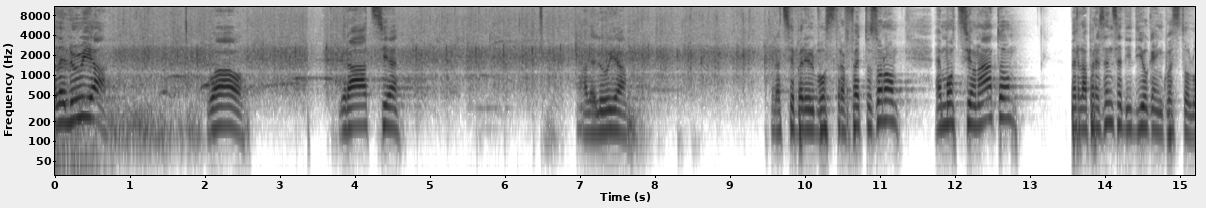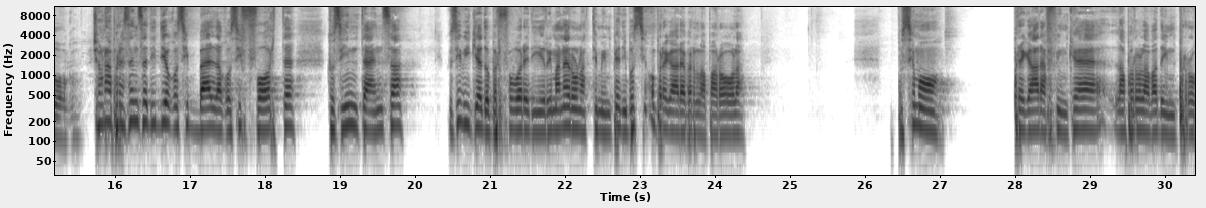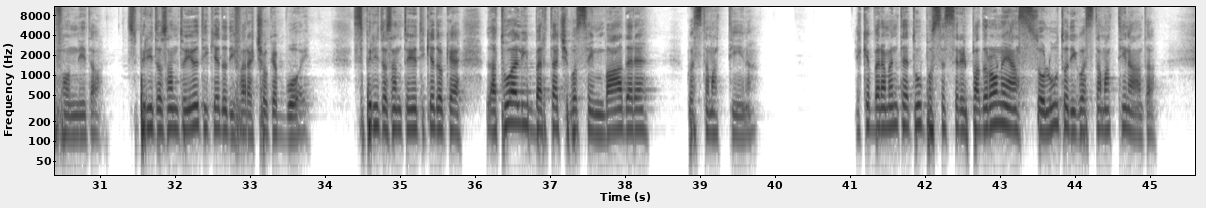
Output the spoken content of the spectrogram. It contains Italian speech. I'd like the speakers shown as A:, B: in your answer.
A: Alleluia. Wow. Grazie. Alleluia. Grazie per il vostro affetto. Sono emozionato per la presenza di Dio che è in questo luogo. C'è una presenza di Dio così bella, così forte, così intensa. Così vi chiedo per favore di rimanere un attimo in piedi. Possiamo pregare per la parola? Possiamo pregare affinché la parola vada in profondità. Spirito Santo, io ti chiedo di fare ciò che vuoi. Spirito Santo, io ti chiedo che la tua libertà ci possa invadere questa mattina e che veramente tu possa essere il padrone assoluto di questa mattinata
